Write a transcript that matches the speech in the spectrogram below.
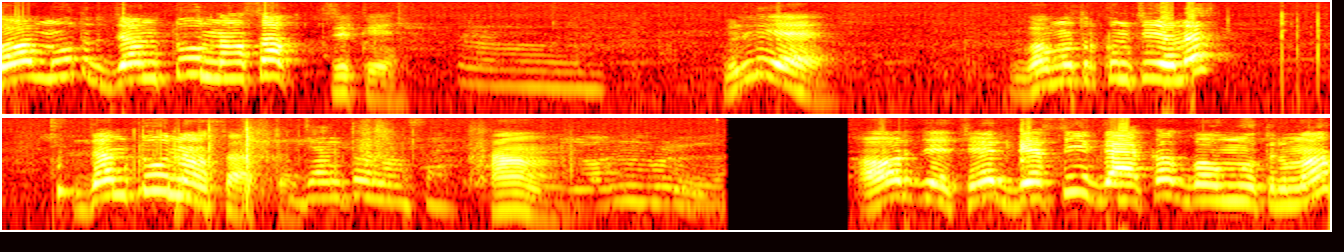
गौमूत्र जंतु नाशक छिकै बुझलिए गौमूत्र कोन चीज़ होलै? जंतु नाशक जंतु नाशक हाँ। और जे देसी गाय के गौमूत्र में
